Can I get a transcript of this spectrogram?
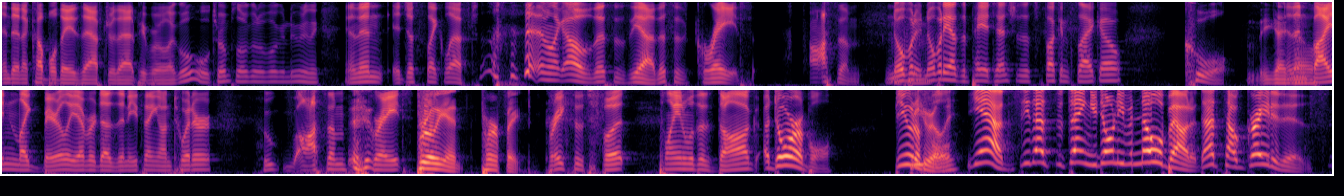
and then a couple days after that, people were like, "Oh, well, Trump's not gonna fucking do anything," and then it just like left, and I'm like, "Oh, this is yeah, this is great, awesome." Nobody Mhm. nobody has to pay attention to this fucking psycho. Cool. And then. Biden like barely ever does anything on Twitter. Who awesome, great. brilliant, perfect. Breaks his foot playing with his dog. Adorable. Beautiful. really? Yeah, see that's the thing. You don't even know about it. That's how great it is.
